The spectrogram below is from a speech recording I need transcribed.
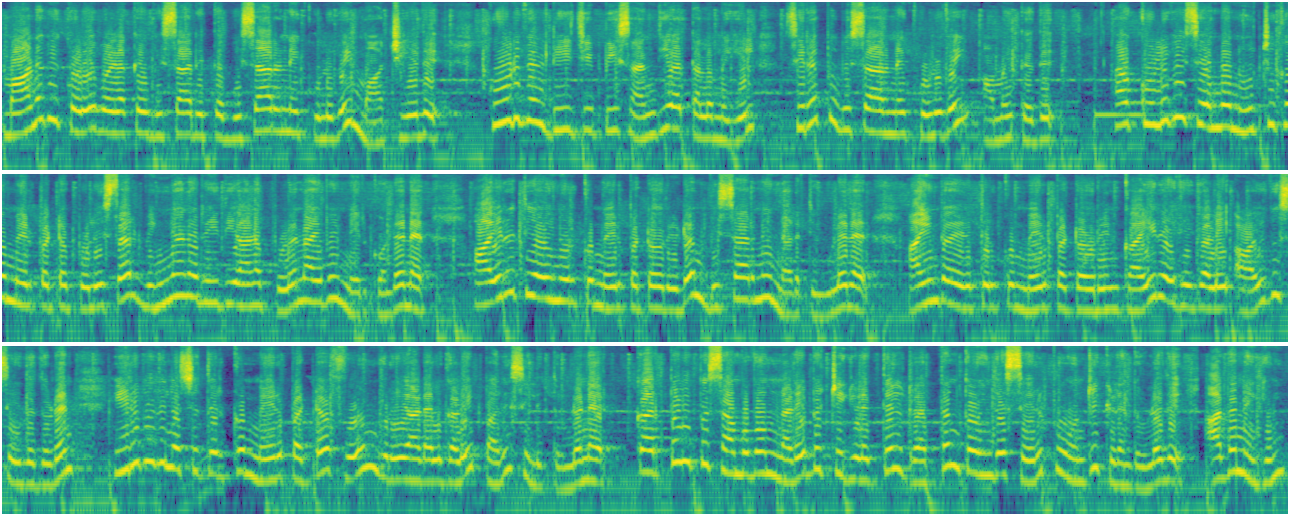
மாணவி கொலை வழக்கை விசாரித்த விசாரணை குழுவை மாற்றியது. கூடுதல் டிஜிபி சந்தியா தலைமையில் சிறப்பு விசாரணை குழுவை அமைத்தது. அக்குழுவை சேர்ந்த நூற்றுக்கும் மேற்பட்ட போலீசார் விஞ்ஞான ரீதியான புலனாய்வை மேற்கொண்டனர். ஆயிரத்தி ஐநூறுக்கும் மேற்பட்டோரிடம் விசாரணை நடத்தியுள்ளனர். ஐந்தாயிரத்திற்கும் மேற்பட்டோரின் கைரேகைகளை ஆய்வு செய்ததுடன் இருபது லட்சத்திற்கும் மேற்பட்ட போன் உரையாடல்களை பரிசீலித்துள்ளனர். கற்பழிப்பு சம்பவம் நடைபெற்ற இடத்தில் ரத்தம் தோய்ந்த செருப்பு ஒன்று கிடந்துள்ளது. அதனையும்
